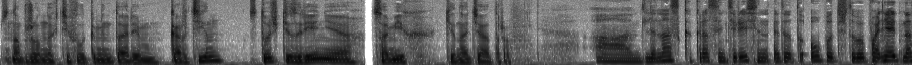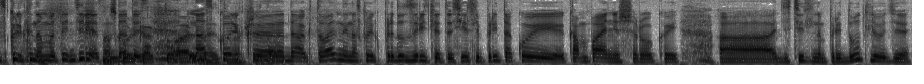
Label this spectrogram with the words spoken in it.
снабженных тифлокомментарием картин с точки зрения самих кинотеатров? А для нас как раз интересен этот опыт, чтобы понять, насколько нам это интересно. Насколько да? Актуально это насколько, вообще, да? да, актуально и насколько придут зрители. То есть если при такой компании широкой а, действительно придут люди,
